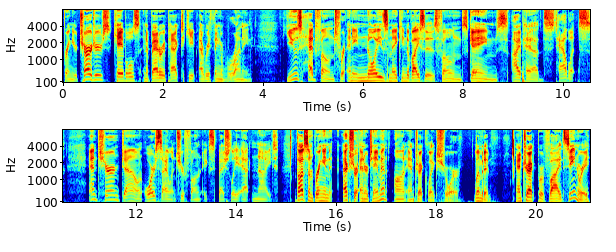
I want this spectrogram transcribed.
bring your chargers, cables, and a battery pack to keep everything running. Use headphones for any noise making devices phones, games, iPads, tablets and turn down or silence your phone, especially at night. Thoughts on bringing extra entertainment on Amtrak Lake Shore Limited. Amtrak provides scenery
